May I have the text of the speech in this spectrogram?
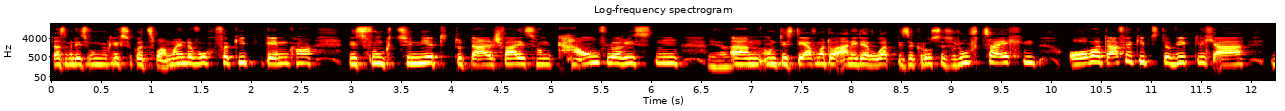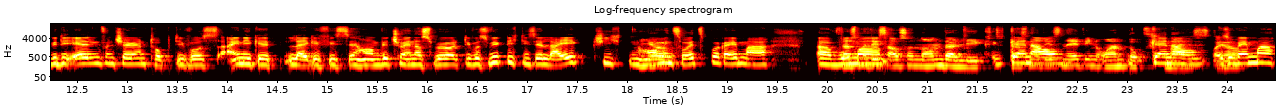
dass man das womöglich sogar zweimal in der Woche vergibt, geben kann. Das funktioniert total schwer. Das haben kaum Floristen. Ja. Ähm, und das darf man da auch nicht erwarten. Das ist ein großes Rufzeichen. Aber dafür gibt's da wirklich auch, wie die Ellen von Cherry on Top, die was einige Leihgefäße haben, wie Joanna's World, die was wirklich diese Leihgeschichten Ja. haben in Salzburg eben auch, äh, wo dass man, man, das auseinanderlegt, dass Genau. man das nicht in einen Topf Genau. schmeißt. Also ja. wenn man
